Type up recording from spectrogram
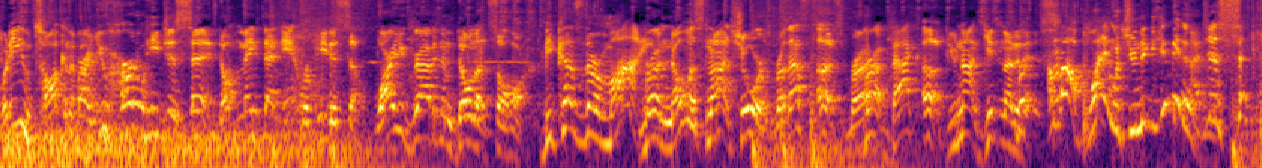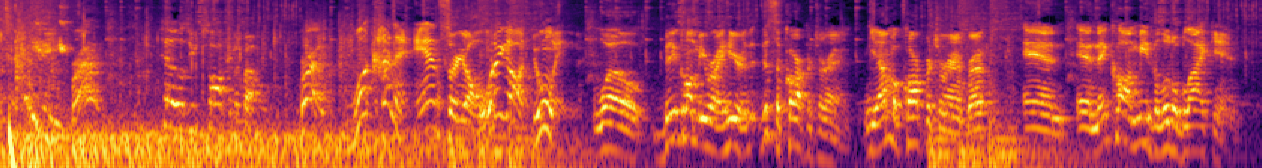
What are you talking about? Bro, you heard what he just said. Don't make that ant repeat itself. Why are you grabbing them donuts so hard? Because they're mine. Bro, no, it's not yours, bro. That's us, bro. Bro, back up. You're not getting none of Bro, this. I'm not playing with you, nigga. Give me the. I just said, hey, bro. Hell's you talking about? Bro, what kind of ants are y'all? What are y'all doing? Well, big homie right here. This is a carpenter ant. Yeah, I'm a carpenter ant, bro. And and they call me the little black ant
